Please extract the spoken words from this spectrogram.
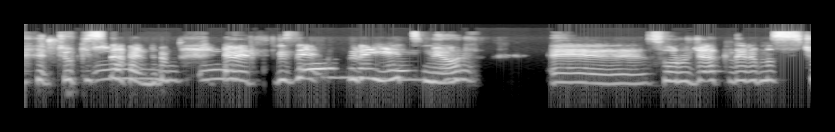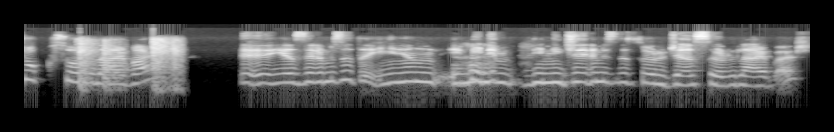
çok isterdim. Evet bize süre yetmiyor. E, soracaklarımız çok sorular var. E, yazarımıza da inan, eminim dinleyicilerimiz de soracağı sorular var.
